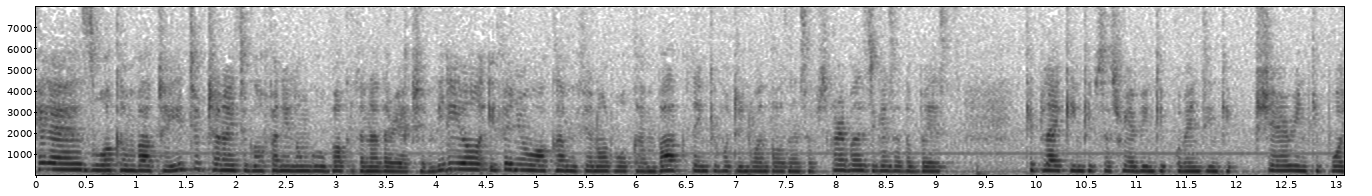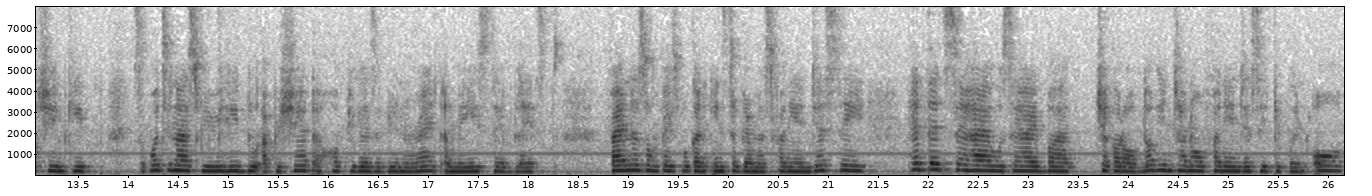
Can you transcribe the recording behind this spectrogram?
Hey guys, welcome back to our YouTube channel. It's go Fanny Lungu back with another reaction video. If you're new, welcome. If you're not, welcome back. Thank you for 21,000 subscribers. You guys are the best. Keep liking, keep subscribing, keep commenting, keep sharing, keep watching, keep supporting us. We really do appreciate. I hope you guys are doing alright and may you stay blessed. Find us on Facebook and Instagram as Fanny and Jessy. Head there say hi, we'll say hi back. Check out our vlogging channel, Fanny and Jessy 2.0.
